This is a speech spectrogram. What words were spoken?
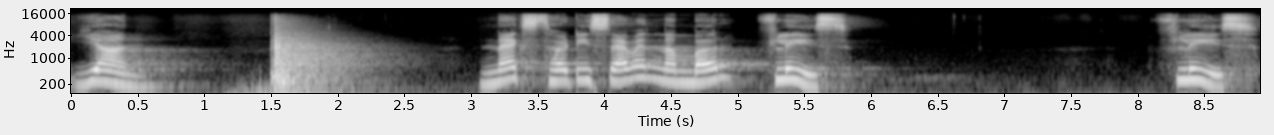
Yarn. Next 37 number fleece. Fleece.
